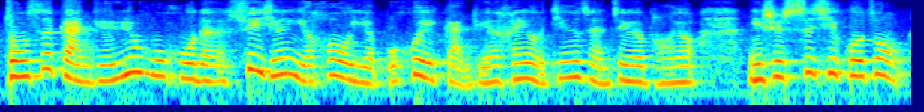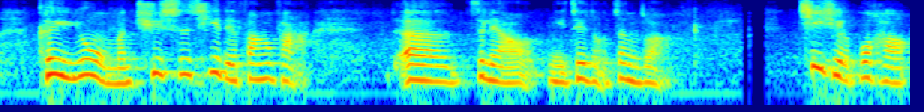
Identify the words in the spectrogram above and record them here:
总是感觉晕乎乎的，睡醒以后也不会感觉很有精神。这位朋友，你是湿气过重，可以用我们祛湿气的方法，呃，治疗你这种症状。气血不好，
